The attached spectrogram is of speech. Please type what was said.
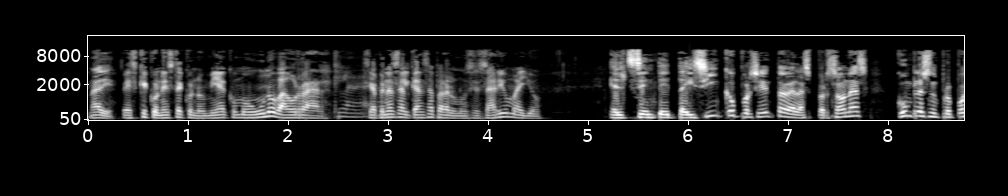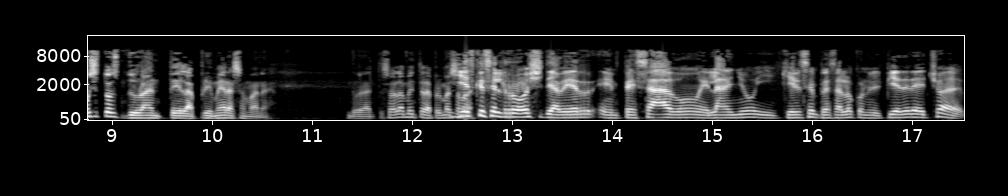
Nadie. Es que con esta economía, como uno va a ahorrar? Claro. Si apenas alcanza para lo necesario, Mayo. El 75% de las personas cumple sus propósitos durante la primera semana. Durante solamente la primera Y semana. es que es el rush de haber empezado el año y quieres empezarlo con el pie derecho. eh,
